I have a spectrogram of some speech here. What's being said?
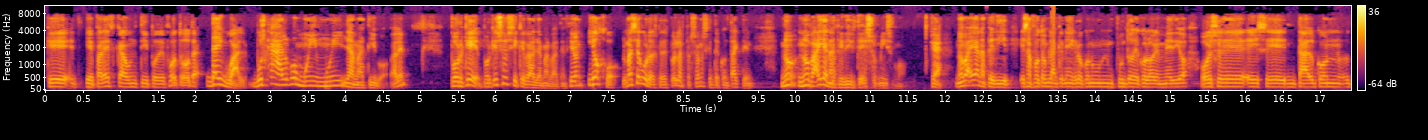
que, que parezca un tipo de foto, da igual, busca algo muy, muy llamativo, ¿vale? ¿Por qué? Porque eso sí que va a llamar la atención. Y ojo, lo más seguro es que después las personas que te contacten no, no vayan a pedirte eso mismo. O sea, no vayan a pedir esa foto en blanco y negro con un punto de color en medio o ese, ese tal con,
